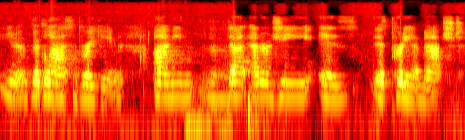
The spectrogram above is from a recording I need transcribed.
you know the glass breaking. I mean that energy is is pretty unmatched.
